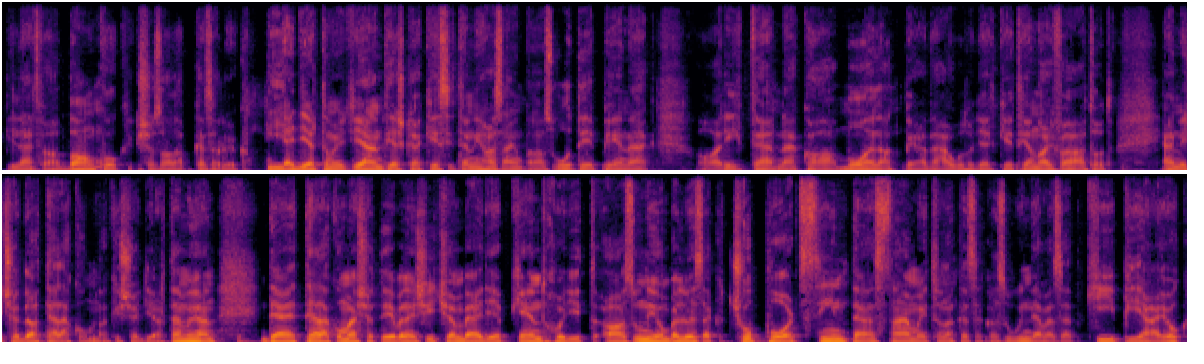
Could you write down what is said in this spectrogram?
illetve a bankok és az alapkezelők. Így egyértelmű, hogy jelentést kell készíteni hazánkban az OTP-nek, a Richternek, a MOL-nak például, hogy egy-két ilyen nagyvállalatot említsed, de a Telekomnak is egyértelműen. De Telekom esetében is így jön be egyébként, hogy itt az unión belül ezek csoport szinten számítanak ezek az úgynevezett úgynevezett KPI-ok,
